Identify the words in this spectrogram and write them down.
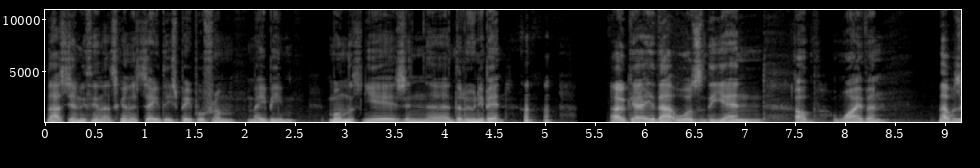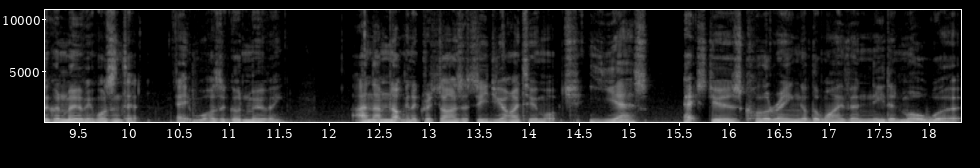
that's the only thing that's going to save these people from maybe months, years in uh, the loony bin. okay, that was the end of Wyvern. That was a good movie, wasn't it? It was a good movie. And I'm not going to criticise the CGI too much. Yes, textures, colouring of the Wyvern needed more work.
